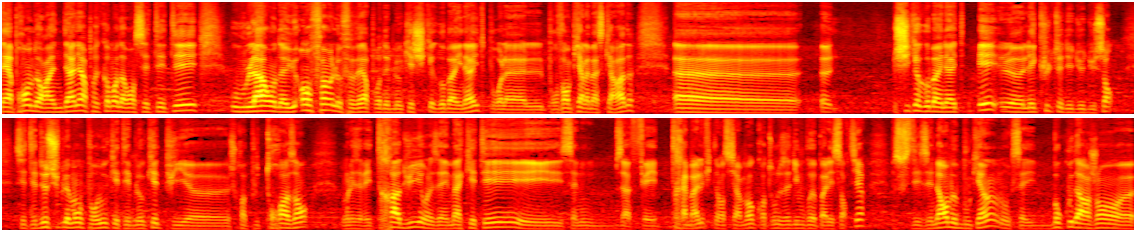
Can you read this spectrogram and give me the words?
Et après, on aura une dernière précommande avant cet été, où là, on a eu enfin le feu vert pour débloquer Chicago by Night, pour, Vampire la Mascarade. Euh, euh, Chicago by Night et euh, les cultes des dieux du sang. C'était deux suppléments pour nous qui étaient bloqués depuis, je crois, plus de trois ans. On les avait traduits, on les avait maquettés et ça nous a fait très mal financièrement quand on nous a dit vous ne pouvez pas les sortir parce que c'est des énormes bouquins, donc a beaucoup d'argent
